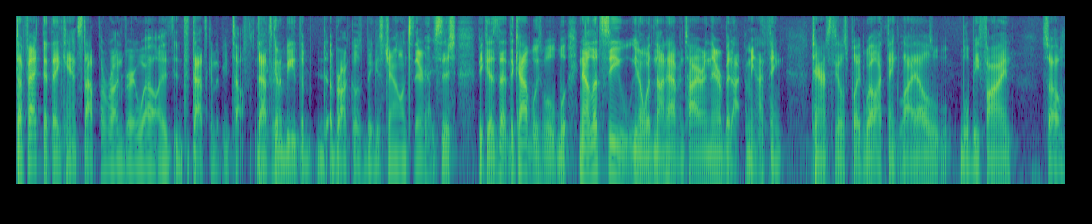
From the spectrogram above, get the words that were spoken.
The fact that they can't stop the run very well is that's going to be tough. That's going to be the Broncos' biggest challenge there. It's just because the, the Cowboys will, will now. Let's see, you know, with not having Tyre in there, but I, I mean, I think Terence Steele's played well. I think La'el will be fine. So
